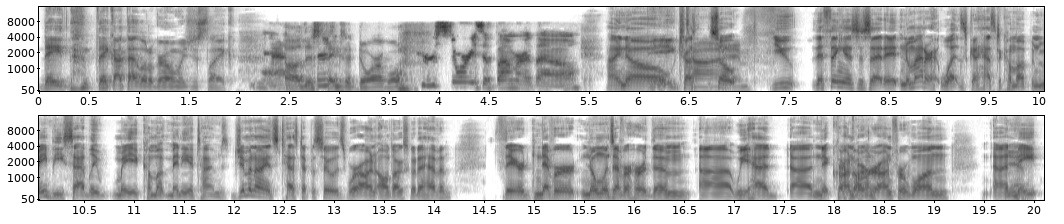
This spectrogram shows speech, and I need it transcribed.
they they got that little girl and was just like Yeah. Oh, this Her- thing's adorable. Her story's a bummer though. I know. Big Trust. So you, the thing is, is that it, no matter what, it's gonna has to come up, and maybe sadly may come up many a times. Jim and I's test episodes were on All Dogs Go to Heaven. They're never, no one's ever heard them. Uh, we had uh, Nick They're Kronberger on for one. Uh, Nate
